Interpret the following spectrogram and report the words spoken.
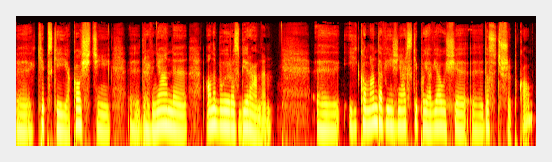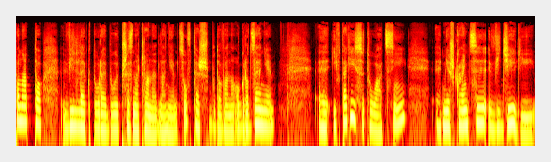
y, kiepskiej jakości, y, drewniane, one były rozbierane. Y, I komanda więźniarskie pojawiały się y, dosyć szybko. Ponadto wille, które były przeznaczane dla Niemców, też budowano ogrodzenie. Y, I w takiej sytuacji mieszkańcy widzieli,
